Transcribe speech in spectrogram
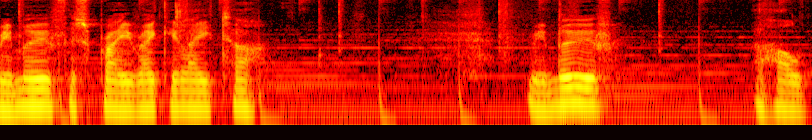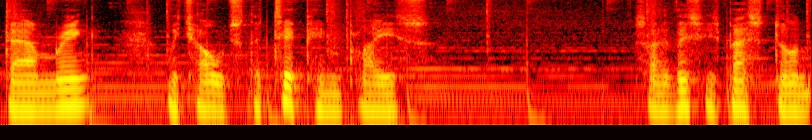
remove the spray regulator. Remove the hold down ring which holds the tip in place. So this is best done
